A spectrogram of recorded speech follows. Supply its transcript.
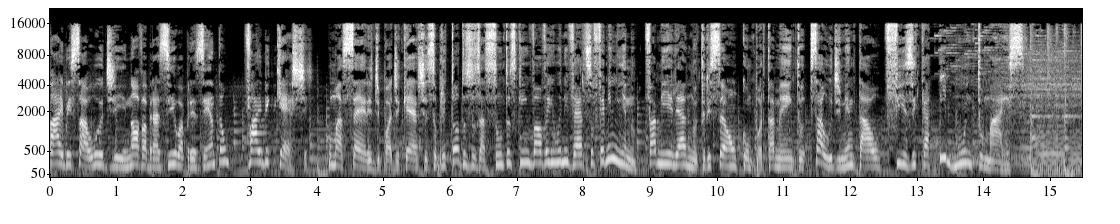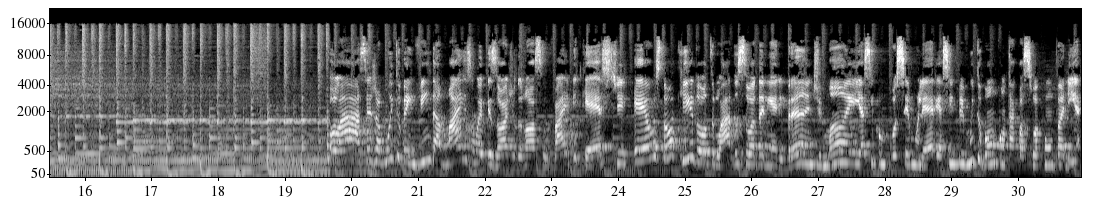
Vibe Saúde e Nova Brasil apresentam Vibecast, uma série de podcasts sobre todos os assuntos que envolvem o universo feminino: família, nutrição, comportamento, saúde mental, física e muito mais. Seja muito bem-vinda a mais um episódio do nosso Vibecast. Eu estou aqui do outro lado, sou a Daniele Brandi, mãe, e assim como você, mulher, e é sempre muito bom contar com a sua companhia.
